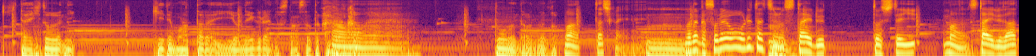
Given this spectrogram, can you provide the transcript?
聞きたい人に聞いてもらったらいいよねぐらいのスタンスだったからなんかどうなんだろうねなんか。まあ確かにね、うん。まあ、なんかそれを俺たちのスタイルとしてい、まあスタイルだっ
